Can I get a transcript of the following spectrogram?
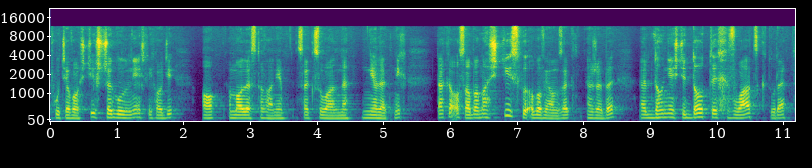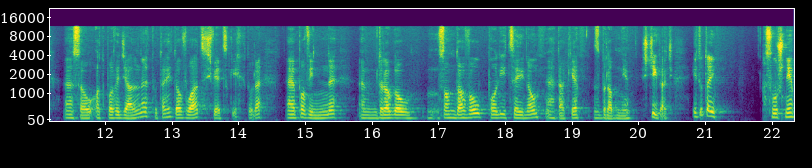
płciowości, szczególnie jeśli chodzi o molestowanie seksualne nieletnich. Taka osoba ma ścisły obowiązek, żeby donieść do tych władz, które są odpowiedzialne, tutaj do władz świeckich, które powinny drogą sądową, policyjną takie zbrodnie ścigać. I tutaj słusznie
